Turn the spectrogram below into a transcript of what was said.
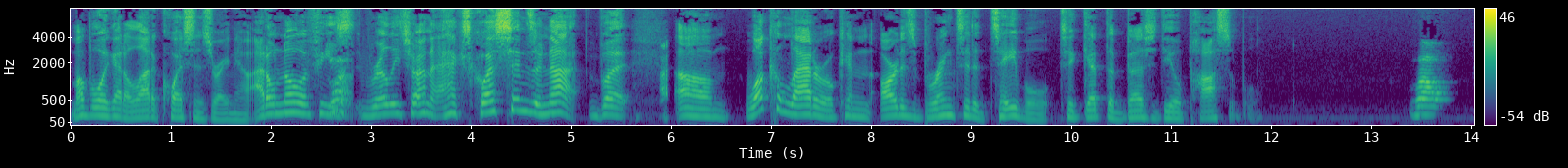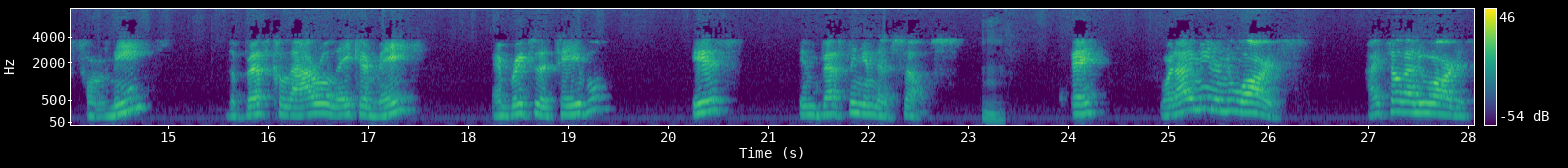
My boy got a lot of questions right now. I don't know if he's really trying to ask questions or not, but um, what collateral can artists bring to the table to get the best deal possible? Well, for me, the best collateral they can make and bring to the table is investing in themselves. Mm. Okay? When I meet a new artist, I tell that new artist,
